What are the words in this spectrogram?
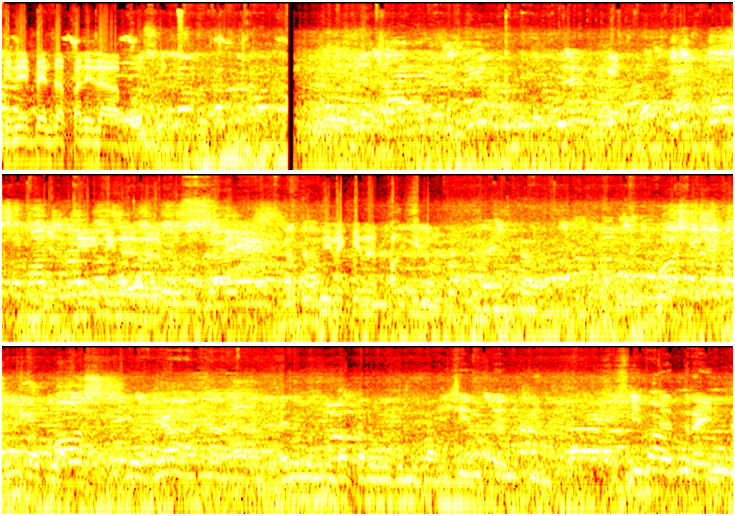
Binibenta pa nila bossing. Yan, tinitingnan nila boss. Nilagyan ng pang-ilong. Ano naman yung tatanungin ko mo pang Sinta na pinto. Sinta 30.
